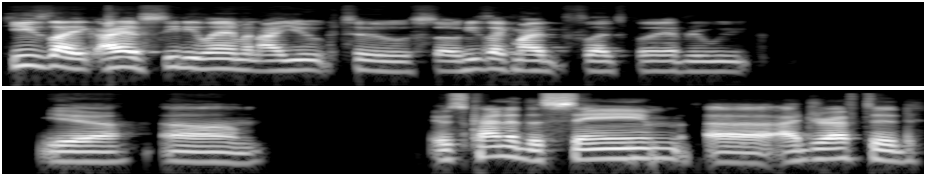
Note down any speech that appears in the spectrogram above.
he's like I have CeeDee Lamb and Aiyuk too, so he's like my flex play every week. Yeah, um, it was kind of the same. Uh, I drafted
